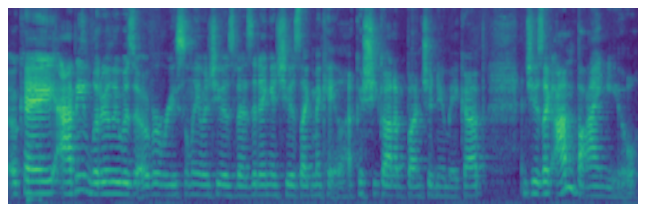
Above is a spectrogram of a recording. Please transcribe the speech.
Okay. Abby literally was over recently when she was visiting, and she was like, Michaela, because she got a bunch of new makeup, and she was like, I'm buying you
